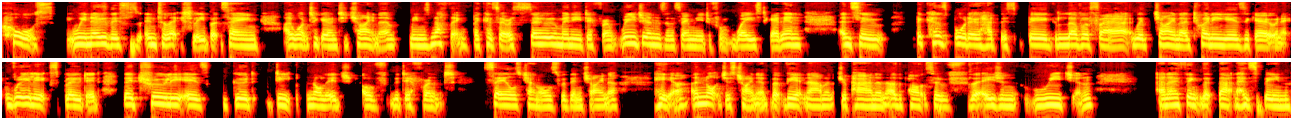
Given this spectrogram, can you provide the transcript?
course we know this intellectually but saying i want to go into china means nothing because there are so many different regions and so many different ways to get in. And so because Bordeaux had this big love affair with China 20 years ago and it really exploded, there truly is good, deep knowledge of the different sales channels within China here, and not just China, but Vietnam and Japan and other parts of the Asian region. And I think that that has been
